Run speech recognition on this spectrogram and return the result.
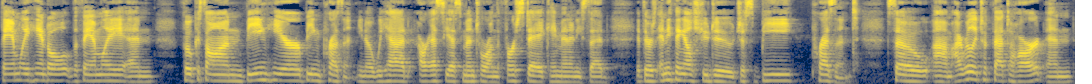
family handle the family and focus on being here, being present. You know, we had our SES mentor on the first day came in and he said, if there's anything else you do, just be present. So um, I really took that to heart and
